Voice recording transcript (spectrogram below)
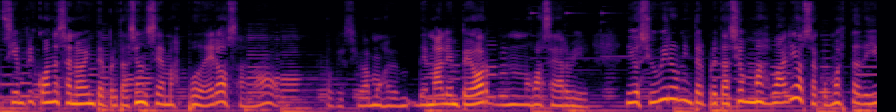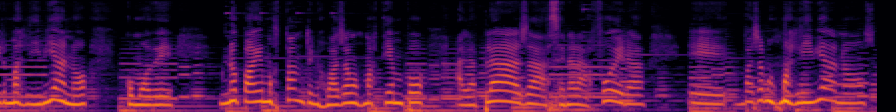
Siempre y cuando esa nueva interpretación sea más poderosa, ¿no? Porque si vamos de mal en peor, no nos va a servir. Digo, si hubiera una interpretación más valiosa, como esta de ir más liviano, como de no paguemos tanto y nos vayamos más tiempo a la playa, a cenar afuera, eh, vayamos más livianos,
